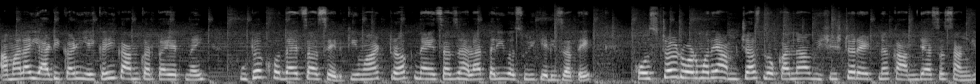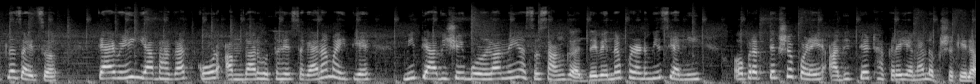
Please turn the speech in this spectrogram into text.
आम्हाला या ठिकाणी एकही काम करता येत नाही. कुठं खोदायचं असेल किंवा ट्रक न्यायचा झाला तरी वसुली केली जाते. कोस्टल रोडमध्ये आमच्याच लोकांना विशिष्ट रेटनं काम द्या असं सांगितलं जायचं. त्यावेळी या भागात कोण आमदार होतं हे सगळ्यांना माहिती आहे. मी त्याविषयी बोलणार नाही असं सांगत देवेंद्र फडणवीस यांनी अप्रत्यक्षपणे आदित्य ठाकरे यांना लक्ष केलं.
